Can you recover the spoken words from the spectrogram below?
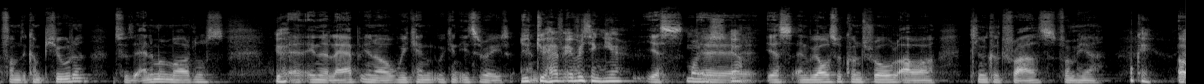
from the computer to the animal models. Uh, in a lab, you know, we can we can iterate. And- do you have everything here? yes, More less, uh, yeah. yes, and we also control our clinical trials from here. Okay. Oh.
